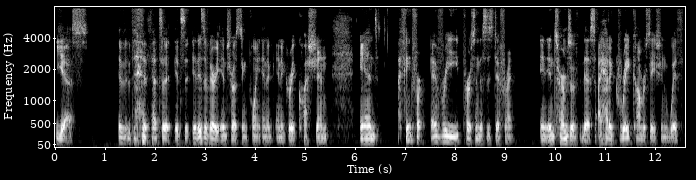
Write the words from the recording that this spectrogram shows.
Yes. That's a it's it is a very interesting point and a and a great question. And I think for every person this is different in, in terms of this. I had a great conversation with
